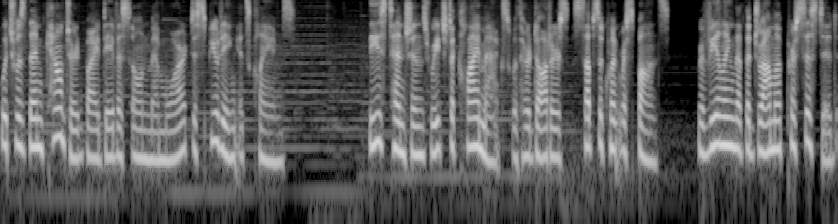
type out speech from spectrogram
which was then countered by Davis' own memoir disputing its claims. These tensions reached a climax with her daughter's subsequent response, revealing that the drama persisted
